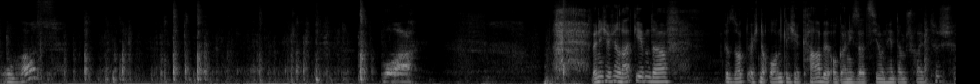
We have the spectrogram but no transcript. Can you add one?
Strom raus. Boah. Wenn ich euch einen Rat geben darf, besorgt euch eine ordentliche Kabelorganisation hinterm Schreibtisch.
